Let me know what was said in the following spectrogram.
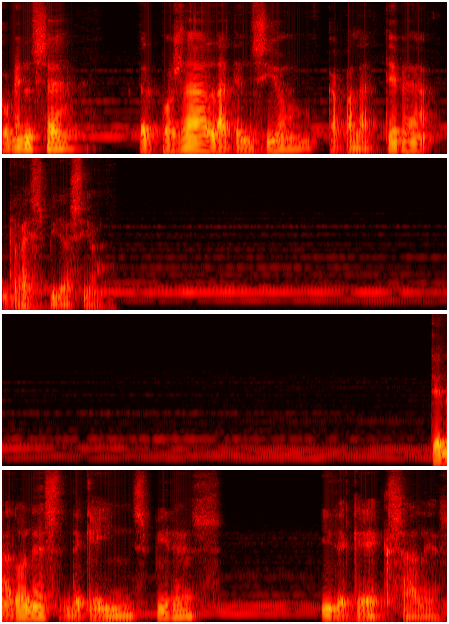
Comença per posar l'atenció cap a la teva respiració. Te n'adones de que inspires i de que exhales.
